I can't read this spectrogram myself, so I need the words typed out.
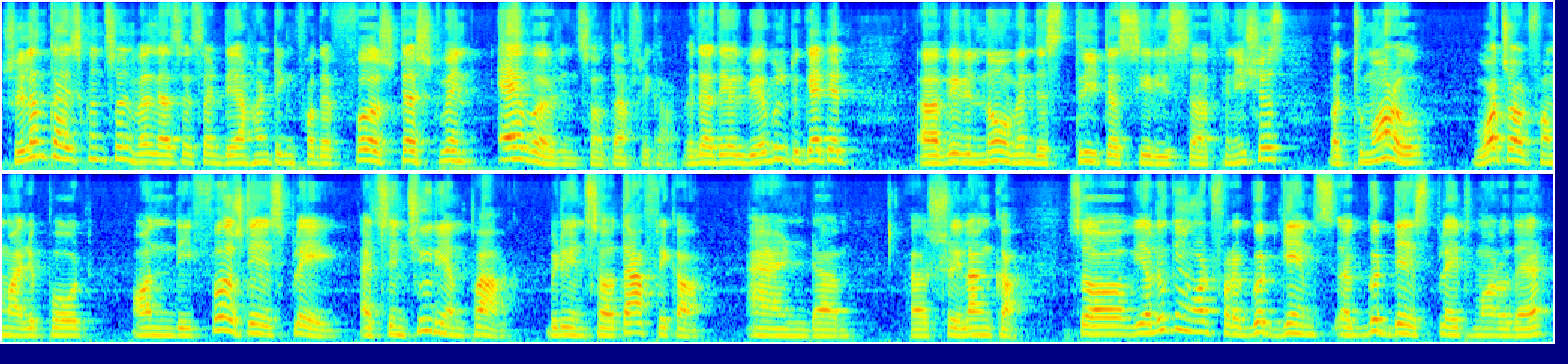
Sri Lanka is concerned, well, as I said, they are hunting for their first test win ever in South Africa. Whether they will be able to get it, uh, we will know when this three test series finishes. But tomorrow, watch out for my report on the first day's play at Centurion Park between South Africa and uh, uh, Sri Lanka. So we are looking out for a good games, a good day's play tomorrow there,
